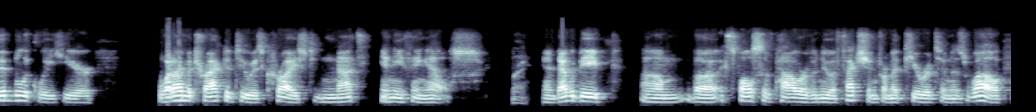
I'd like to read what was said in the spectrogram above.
biblically here, what I'm attracted to is Christ, not anything else. Right. And that would be um, the expulsive power of a new affection from a Puritan as well,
